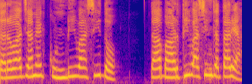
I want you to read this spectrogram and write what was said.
દરવાજાને કુંડી વાસી દો. તા બહારથી વાસીને જતા રહ્યા.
